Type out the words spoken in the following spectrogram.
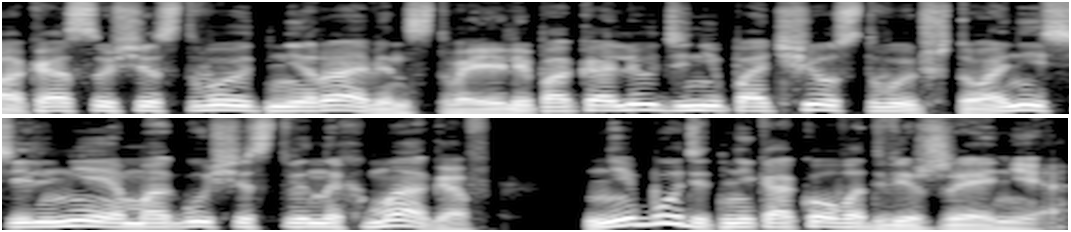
Пока существует неравенство или пока люди не почувствуют, что они сильнее могущественных магов, не будет никакого движения.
